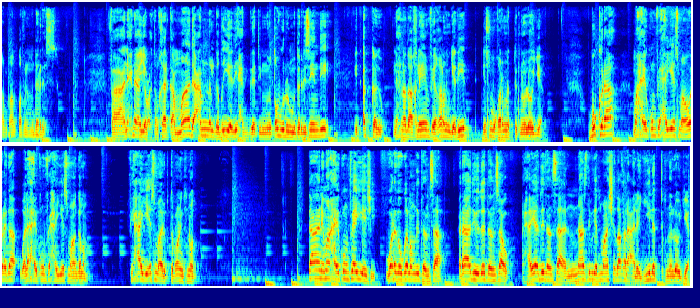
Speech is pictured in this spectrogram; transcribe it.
الغلطة في المدرس. فنحن يا جماعة الخير كان ما دعمنا القضية دي حقت إنه يطوروا المدرسين دي يتأكدوا. نحن داخلين في قرن جديد اسمه قرن التكنولوجيا. بكرة ما حيكون في حاجة اسمها ورقة ولا حيكون في حاجة اسمها قلم. في حاجة اسمها electronic note تاني ما حيكون في أي شيء. ورقة وقلم دي تنساه. راديو ده تنساه. الحياة دي تنساه. الناس دي بقت ماشية داخلة على جيل التكنولوجيا.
